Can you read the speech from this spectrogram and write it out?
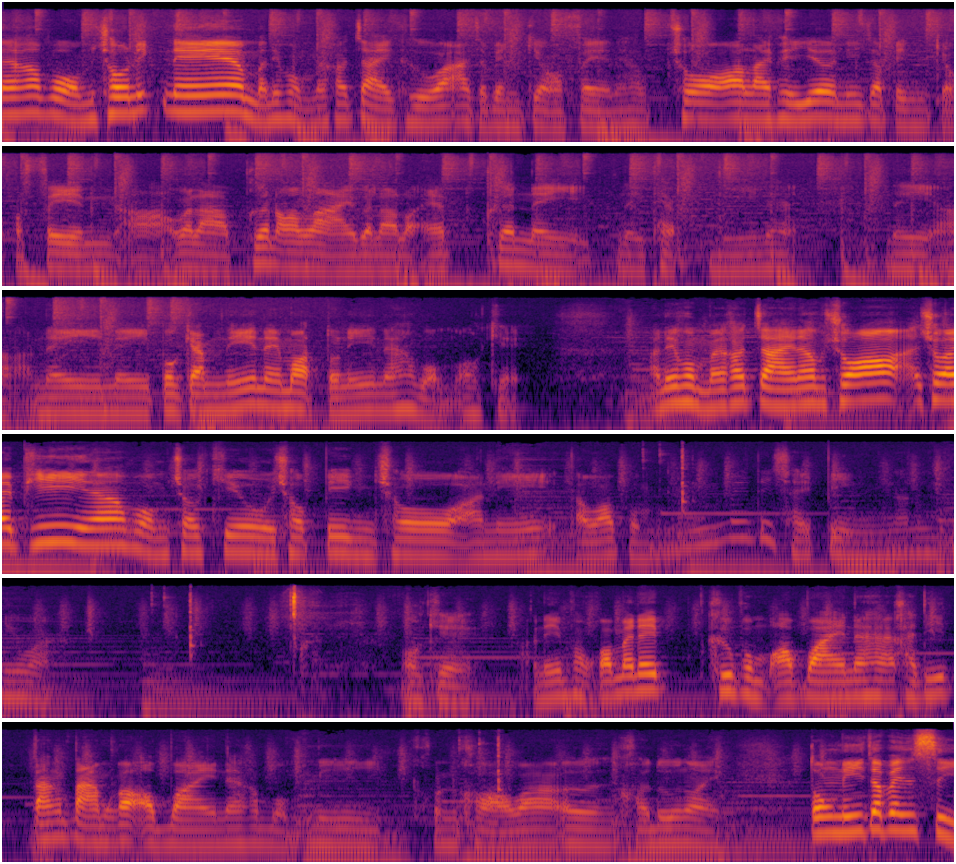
นะครับผมโชว์นิกเนมอันนี้ผมไม่เข้าใจคือว่าอาจจะเป็นเกี่ยวกับเฟนนะครับโชว์ออนไลน์เพลเยอร์นี่จะเป็นเกี่ยวกับเฟนอ่าเวลาเพื่อนออนไลน์เวลาเราแอดเพื่อนในในแท็บนี้นะฮะในอ่าในในโปรแกรมนี้ในมอดตัวนี้นะครับผมโอเค อันนี้ผมไม่เข้าใจนะโชว์โชว์ไอพีนะผมโชว์คิวโชว์ปิงโชว์อันนี้ แต่ว่าผมไม่ได้ใช้ปิงนั่นนี่ว่าโอเค อันนี้ผมก็ไม่ได้ คือผมออฟไว้นะฮะ ใครที่ตั้งตามก็ออฟไว้นะครับผม มีคนขอว่า เออ ขอดูหน่อย ตรงนี้จะเป็นสี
